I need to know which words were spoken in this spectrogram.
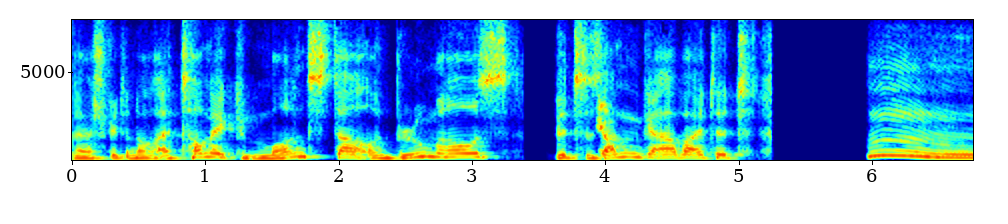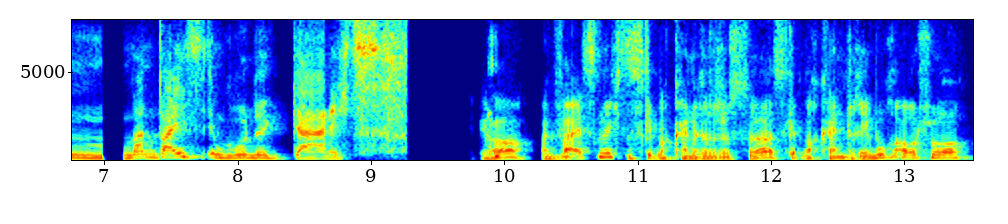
wer spielt da noch? Atomic Monster und Blumhouse wird zusammengearbeitet. Hm, man weiß im Grunde gar nichts. Ja, man weiß nichts. Es gibt noch keinen Regisseur, es gibt noch keinen Drehbuchautor.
